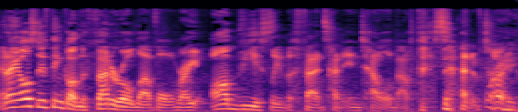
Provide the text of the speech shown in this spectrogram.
And I also think on the federal level, right, obviously the feds had intel about this ahead of time Right.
